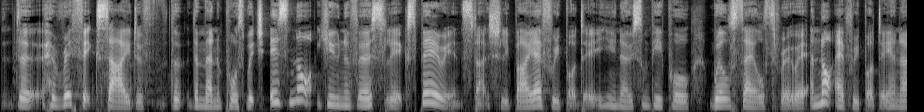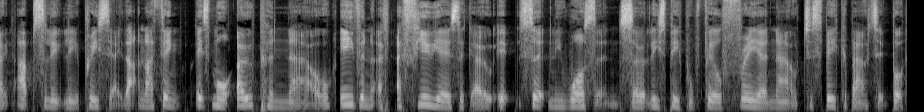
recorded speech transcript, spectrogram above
the horrific side of the, the menopause, which is not universally experienced actually by everybody. You know, some people will sail through it and not everybody. And I absolutely appreciate that. And I think it's more open now even a, a, few years ago, it certainly wasn't. So at least people feel freer now to speak about it. But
